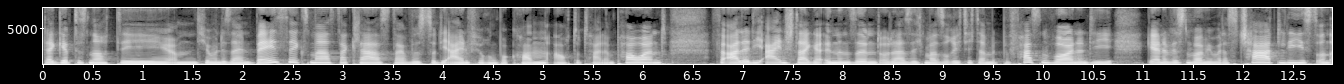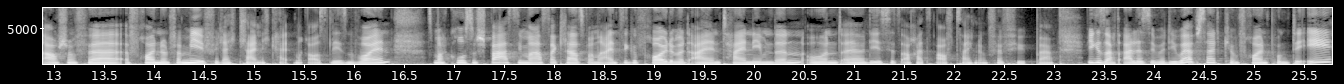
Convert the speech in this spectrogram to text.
da gibt es noch die ähm, Human Design Basics Masterclass. Da wirst du die Einführung bekommen, auch total empowernd. Für alle, die EinsteigerInnen sind oder sich mal so richtig damit befassen wollen und die gerne wissen wollen, wie man das Chart liest und auch schon für Freunde und Familie vielleicht Kleinigkeiten rauslesen wollen. Es macht großen Spaß. Die Masterclass war eine einzige Freude mit allen Teilnehmenden und äh, die ist jetzt auch als Aufzeichnung verfügbar. Wie gesagt, alles über die Website kimfreund.de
